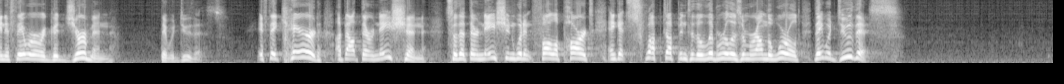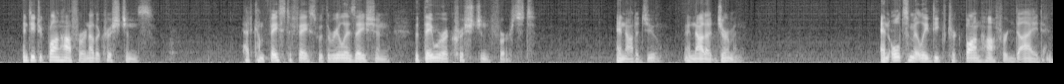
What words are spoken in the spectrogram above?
And if they were a good German, they would do this. If they cared about their nation so that their nation wouldn't fall apart and get swept up into the liberalism around the world, they would do this. And Dietrich Bonhoeffer and other Christians had come face to face with the realization that they were a Christian first and not a Jew and not a German. And ultimately, Dietrich Bonhoeffer died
